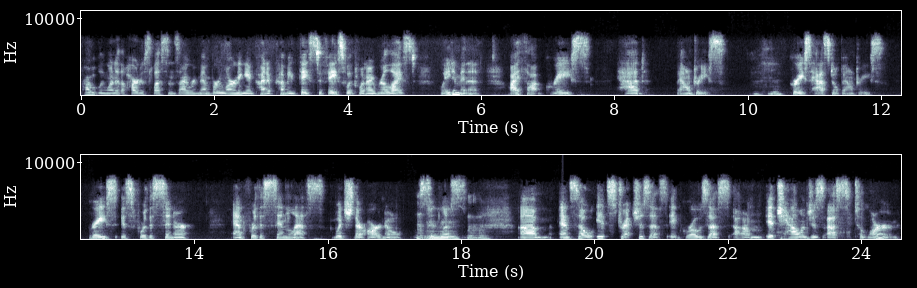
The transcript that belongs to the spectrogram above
probably one of the hardest lessons I remember learning and kind of coming face to face with when I realized, wait a minute, I thought grace had boundaries. Mm-hmm. Grace has no boundaries. Grace is for the sinner and for the sinless, which there are no Mm-mm. sinless. Mm-mm. Um, and so it stretches us, it grows us, um, it challenges us to learn.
